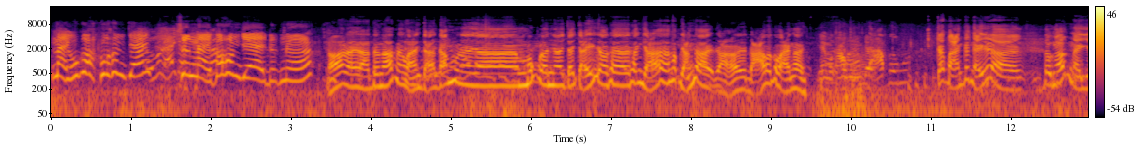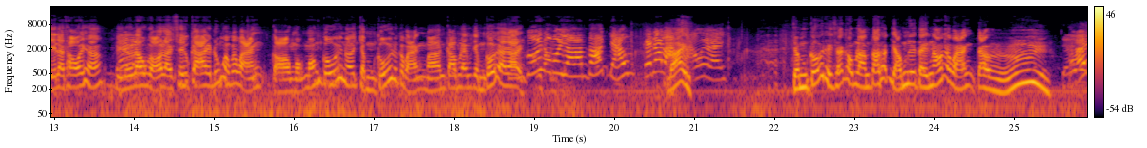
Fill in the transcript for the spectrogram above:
Cái này của con không chế sưng này con không về được nữa. Đó đây là tương ớt các bạn. Chợ cắm uh, múc lên uh, chảy chảy cho kh- khán giả hấp dẫn thôi. Rồi đã quá các bạn ơi Các bạn cứ nghĩ là tương ớt này vậy là thôi hả? Thì được đâu gọi là siêu cay đúng không các bạn? Còn một món cuối nữa chùm cuối nữa các bạn. Mà anh công đem chùm cuối ra coi. Cuối không bao giờ làm ta thất vọng. Cái đó là Đây. rồi. Chùm cuối thì sẽ không làm ta thất vọng như tiền nói các bạn. Trời ơi.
